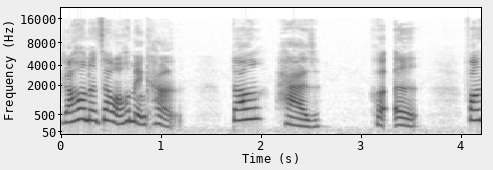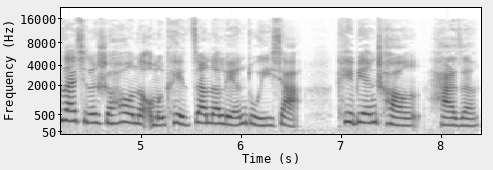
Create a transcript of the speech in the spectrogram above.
然后呢，再往后面看，当 has 和 n 放在一起的时候呢，我们可以自然的连读一下，可以变成 has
